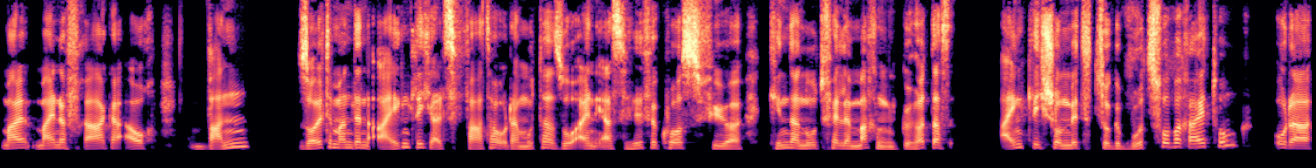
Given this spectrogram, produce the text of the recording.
mal meine Frage auch, wann sollte man denn eigentlich als Vater oder Mutter so einen Erste-Hilfe-Kurs für Kindernotfälle machen? Gehört das eigentlich schon mit zur Geburtsvorbereitung? Oder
